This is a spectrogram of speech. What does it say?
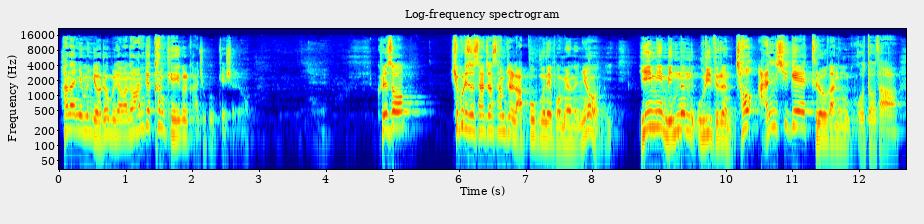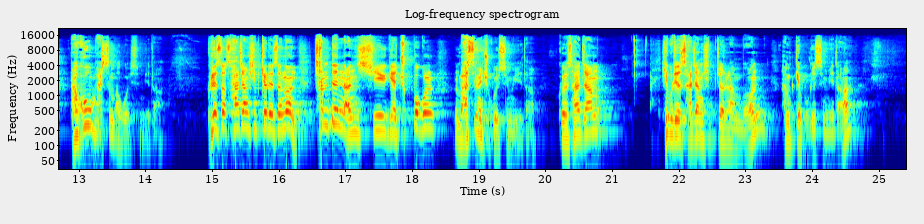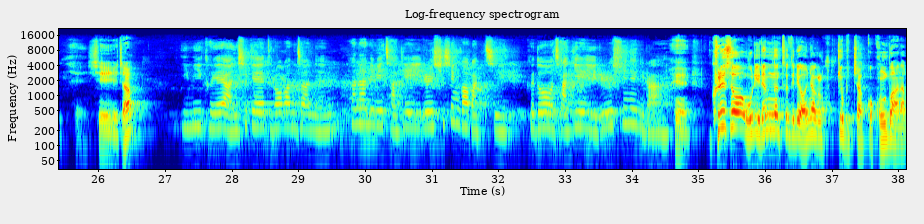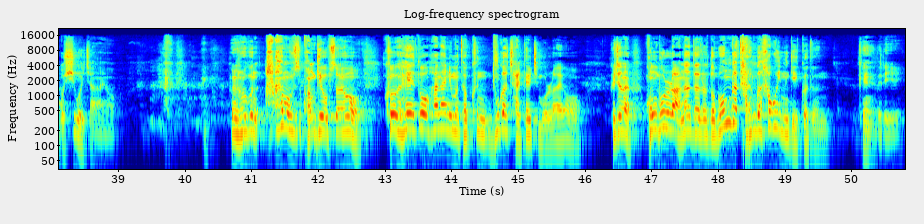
하나님은 여러분을 향한 완벽한 계획을 가지고 계셔요. 그래서 히브리서 4장 3절 앞부분에 보면은요, 이미 믿는 우리들은 저 안식에 들어가는 곳이다라고 말씀하고 있습니다. 그래서 4장 10절에서는 참된 안식의 축복을 말씀해 주고 있습니다. 그 4장, 히브리서 4장 10절을 한번 함께 보겠습니다. 네, 시작. 이미 그의 안식에 들어간 자는 하나님이 자기의 일을 쉬신 것 같이 그도 자기의 일을 쉬느니라. 예. 그래서 우리 렘넌트들이 언약을 굳게 붙잡고 공부 안 하고 쉬고 있잖아요. 여러분 아무 관계 없어요. 그 해도 하나님은 더 큰 누가 잘 될지 몰라요. 그잖아요. 공부를 안 하더라도 뭔가 다른 거 하고 있는 게 있거든. 걔네들이.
